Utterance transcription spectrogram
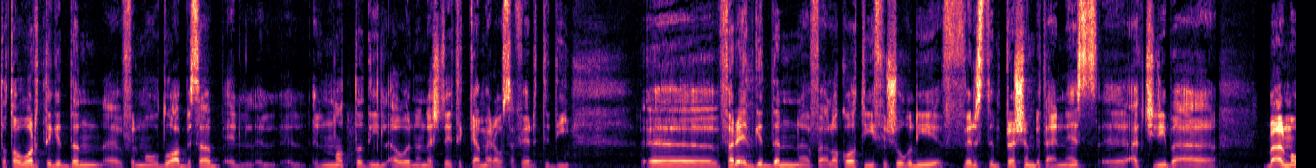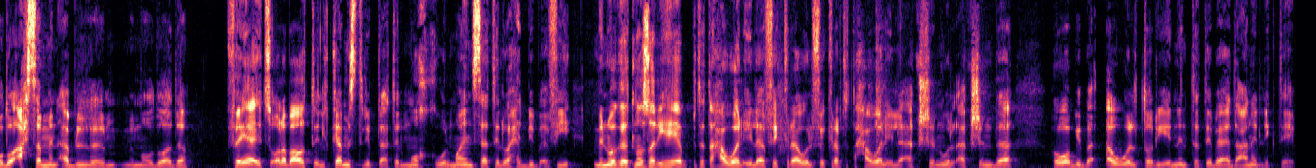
تطورت جدا في الموضوع بسبب ال ال ال النطة دي الأول إن أنا اشتريت الكاميرا وسافرت دي. فرقت جدا في علاقاتي في شغلي first impression بتاع الناس. actually آه، بقى بقى الموضوع أحسن من قبل من الموضوع ده. فهي it's all about ال chemistry بتاعت المخ وال mindset الواحد بيبقى فيه. من وجهة نظري هي بتتحول إلى فكرة والفكرة بتتحول إلى action وال action ده هو بيبقى أول طريق إن أنت تبعد عن الاكتئاب.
